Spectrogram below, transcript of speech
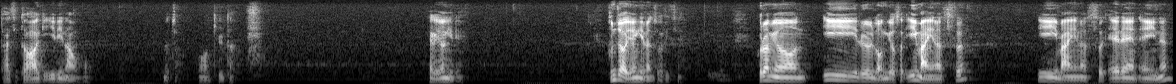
다시 더하기 1이 나오고. 맞죠? 와 길다. 얘가 0이래. 분자가 0이란 소리지. 그러면 2를 넘겨서 2 마이너스 2 마이너스 ln a는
